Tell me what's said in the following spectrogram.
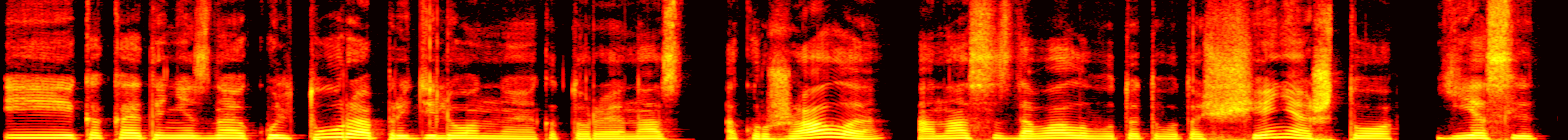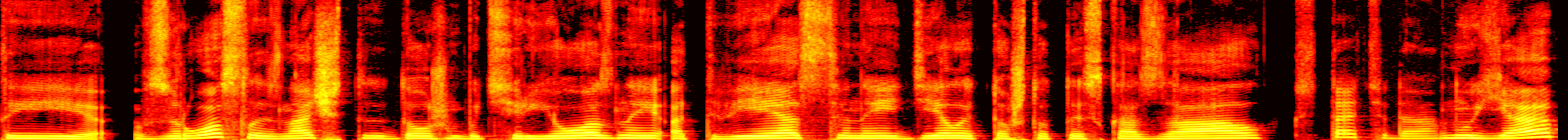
и какая-то, не знаю, культура определенная, которая нас окружала, она создавала вот это вот ощущение, что если ты взрослый, значит, ты должен быть серьезный, ответственный, делать то, что ты сказал. Кстати, да. Ну, я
